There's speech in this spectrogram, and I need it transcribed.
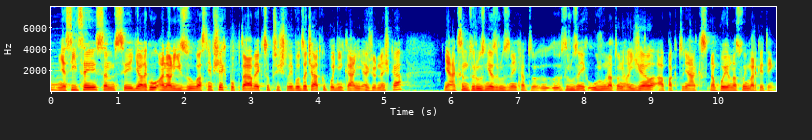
měsíci jsem si dělal takovou analýzu vlastně všech poptávek, co přišly od začátku podnikání až do dneška. Nějak jsem to různě z různých, na to, z různých úhlů na to nahlížel a pak to nějak napojil na svůj marketing.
